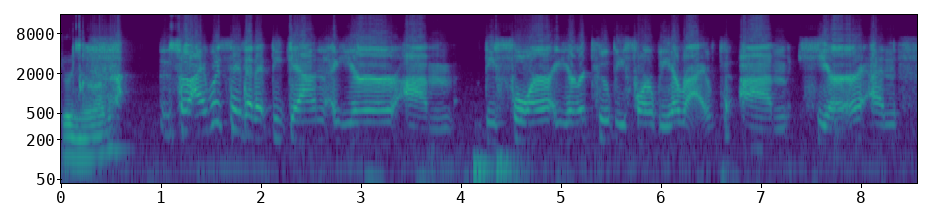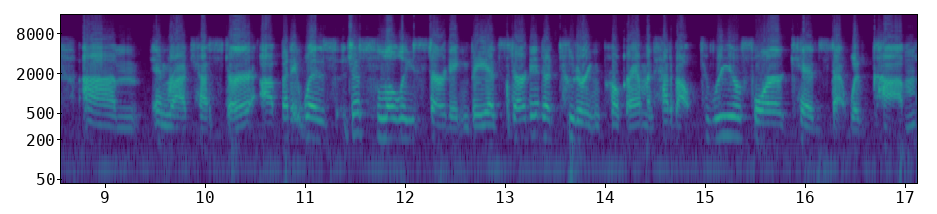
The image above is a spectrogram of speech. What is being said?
during your arrival? So I would say that it began a year um, before a year or two before we arrived um, here and um, in Rochester, uh, but it was just slowly starting. They had started a tutoring program and had about three or four kids that would come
